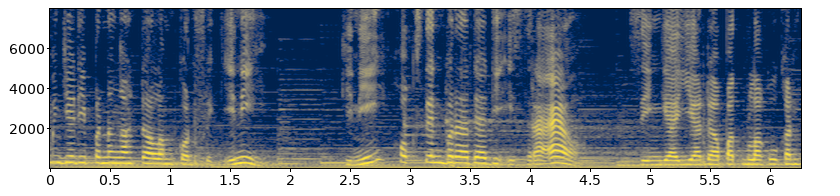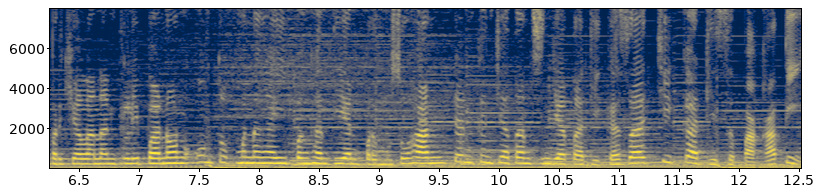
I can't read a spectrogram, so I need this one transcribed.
menjadi penengah dalam konflik ini. Kini, Hochstein berada di Israel, sehingga ia dapat melakukan perjalanan ke Lebanon untuk menengahi penghentian permusuhan dan gencatan senjata di Gaza jika disepakati.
